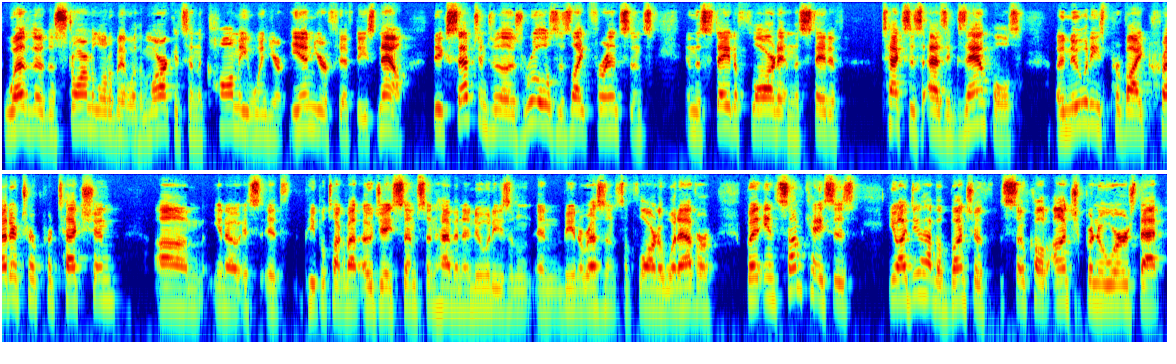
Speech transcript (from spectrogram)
weather the storm a little bit with the markets and call me when you're in your 50s. Now, the exception to those rules is like, for instance, in the state of Florida and the state of Texas, as examples, annuities provide creditor protection um, you know, it's it's people talk about O.J. Simpson having annuities and, and being a resident of Florida, whatever. But in some cases, you know, I do have a bunch of so-called entrepreneurs that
